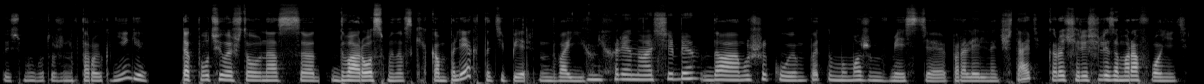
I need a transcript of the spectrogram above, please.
То есть мы вот уже на второй книге. Так получилось, что у нас э, два росмановских комплекта теперь на двоих. Ни хрена себе. Да, мы шикуем, поэтому мы можем вместе параллельно читать. Короче, решили замарафонить.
